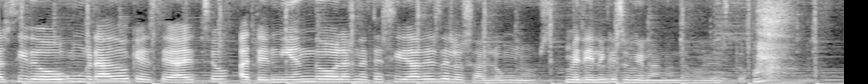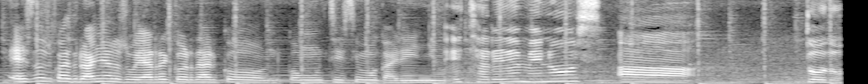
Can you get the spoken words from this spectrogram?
Ha sido un grado que se ha hecho atendiendo las necesidades de los alumnos. Me tienen que subir la nota por esto. Estos cuatro años los voy a recordar con, con muchísimo cariño. Echaré de menos a, todo.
